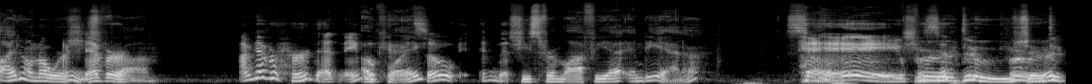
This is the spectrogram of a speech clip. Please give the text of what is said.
i don't know where I've she's never- from I've never heard that name before. Okay. It's so Embeth. she's from lafayette indiana So- hey, Purdue. Purdue.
